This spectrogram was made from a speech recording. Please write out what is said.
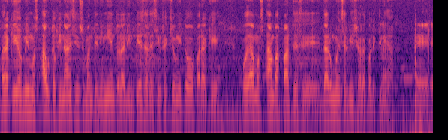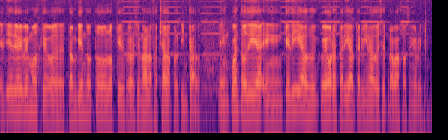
para que ellos mismos autofinancien su mantenimiento, la limpieza, desinfección y todo para que podamos ambas partes eh, dar un buen servicio a la colectividad. Eh, el día de hoy vemos que están viendo todo lo que es relacionado a la fachada para el pintado. ¿En cuánto día, en qué día o en qué hora estaría terminado ese trabajo, señor Virgilio?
